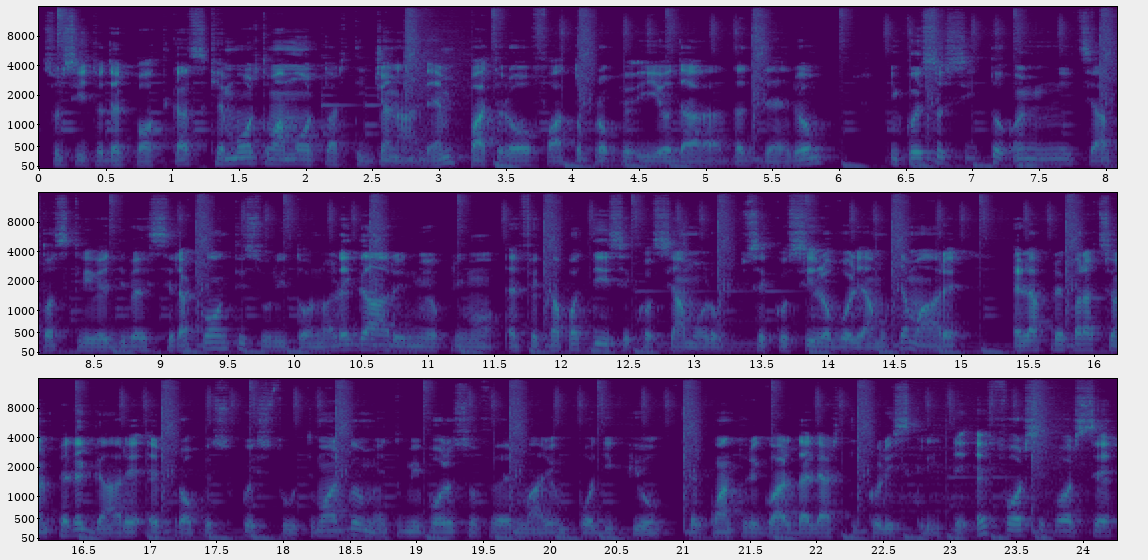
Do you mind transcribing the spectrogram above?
sul sito del podcast che è molto ma molto artigianale. Infatti l'ho fatto proprio io da, da zero. In questo sito ho iniziato a scrivere diversi racconti sul ritorno alle gare, il mio primo FKT se, cosiamo, se così lo vogliamo chiamare, e la preparazione per le gare e proprio su quest'ultimo argomento mi voglio soffermare un po' di più per quanto riguarda gli articoli scritti e forse forse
